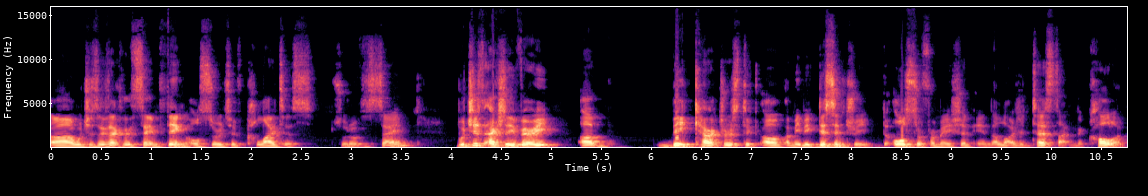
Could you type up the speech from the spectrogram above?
uh, which is exactly the same thing, ulcerative colitis, sort of the same, which is actually a very a big characteristic of amoebic dysentery, the ulcer formation in the large intestine, in the colon.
